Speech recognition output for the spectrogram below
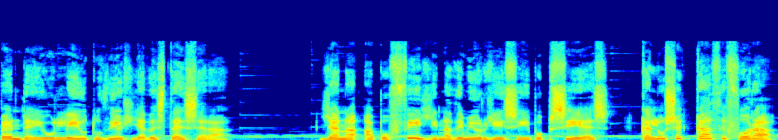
15 Ιουλίου του 2004. Για να αποφύγει να δημιουργήσει υποψίες, καλούσε κάθε φορά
